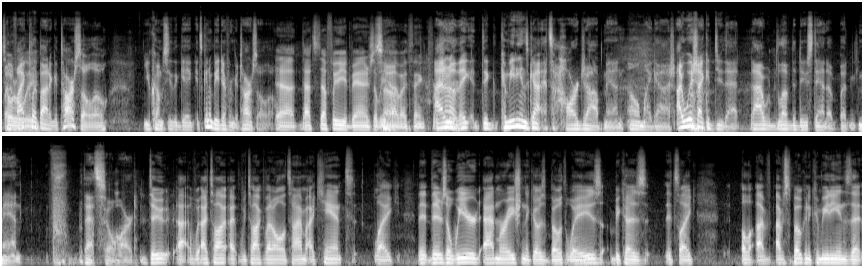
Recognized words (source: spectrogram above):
But if I clip out a guitar solo, you come see the gig, it's going to be a different guitar solo. Yeah, that's definitely the advantage that So, we have. I think. For I don't know. They the comedians got it's a hard job, man. Oh my gosh. I wish I could do that. I would love to do stand up, but man, that's so hard. dude I, I talk I, we talk about it all the time i can't like th- there's a weird admiration that goes both ways because it's like I've, I've spoken to comedians that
